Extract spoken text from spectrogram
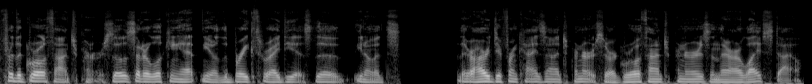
for the growth entrepreneurs, those that are looking at you know the breakthrough ideas, the you know it's there are different kinds of entrepreneurs. There are growth entrepreneurs and there are lifestyle.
